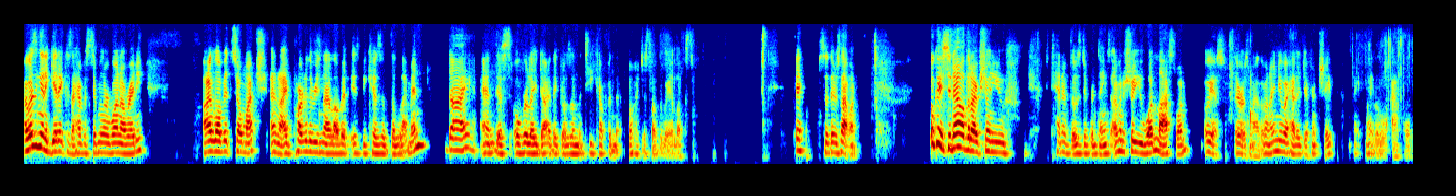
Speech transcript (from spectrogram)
I wasn't gonna get it because I have a similar one already. I love it so much, and I, part of the reason I love it is because of the lemon die and this overlay die that goes on the teacup and the, oh, I just love the way it looks. Okay, so there's that one. Okay, so now that I've shown you 10 of those different things, I'm gonna show you one last one. Oh yes, there was my other one. I knew I had a different shape, my, little apple.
